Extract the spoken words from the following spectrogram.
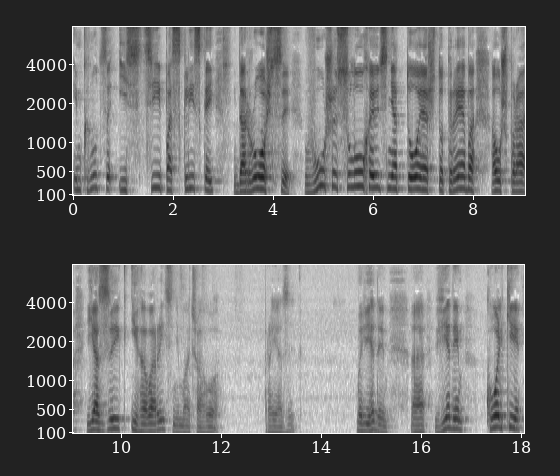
имкнутся ісці по склізкай дорожцы вушы слухаюць не тое што трэба а уж пра язык і гаварыць няма чаго. Пра язык мы ведаем э, ведаем колькі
